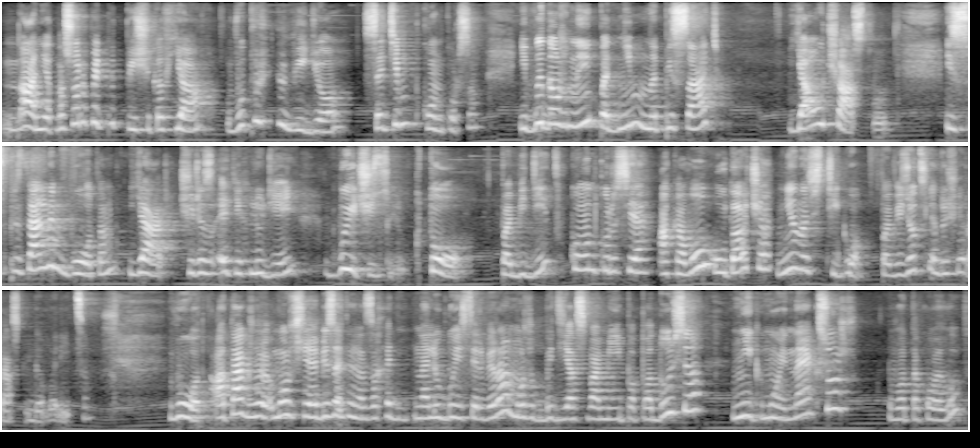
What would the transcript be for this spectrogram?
А, нет, на 45 подписчиков я выпущу видео с этим конкурсом, и вы должны под ним написать «Я участвую». И специальным вводом я через этих людей вычислю, кто победит в конкурсе, а кого удача не настигла. Повезет в следующий раз, как говорится. Вот, а также можете обязательно заходить на любые сервера, может быть я с вами и попадусь. Ник мой Nexus, вот такой вот.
